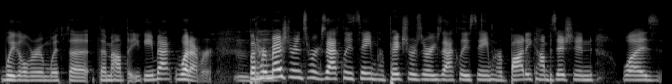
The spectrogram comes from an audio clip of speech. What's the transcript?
wiggle room with the, the amount that you gain back whatever. But her mm-hmm. measurements were exactly the same her pictures were exactly the same her body composition was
